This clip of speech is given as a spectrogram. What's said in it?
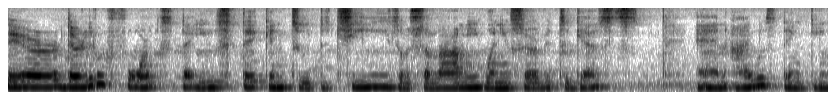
they're, they're little forks that you stick into the cheese or salami when you serve it to guests. And I was thinking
